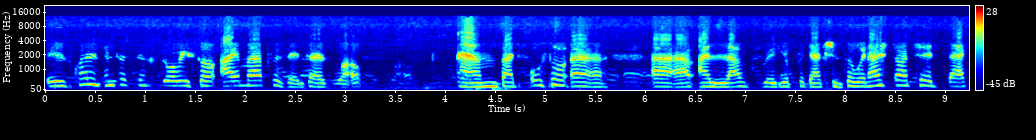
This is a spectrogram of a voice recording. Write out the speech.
is quite an interesting story. So I'm a presenter as well, um, but also uh, uh, I love radio production. So when I started back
